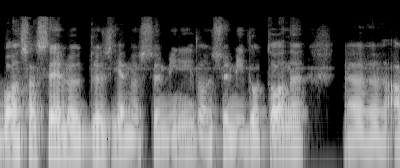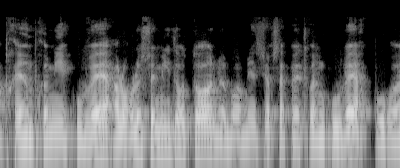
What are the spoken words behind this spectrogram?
bon, ça c'est le deuxième semis, donc semis d'automne. après un premier couvert. Alors le semis d'automne, bon bien sûr ça peut être un couvert pour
